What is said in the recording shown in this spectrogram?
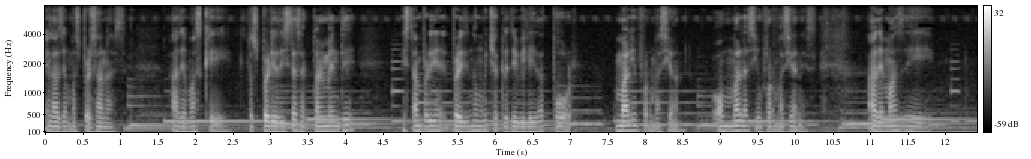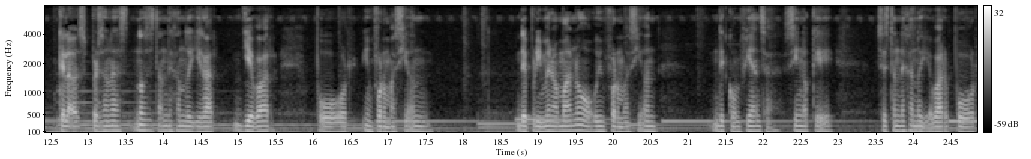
en las demás personas. Además que los periodistas actualmente están perdiendo mucha credibilidad por mala información o malas informaciones. Además de que las personas no se están dejando llegar, llevar por información de primera mano o información de confianza, sino que se están dejando llevar por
